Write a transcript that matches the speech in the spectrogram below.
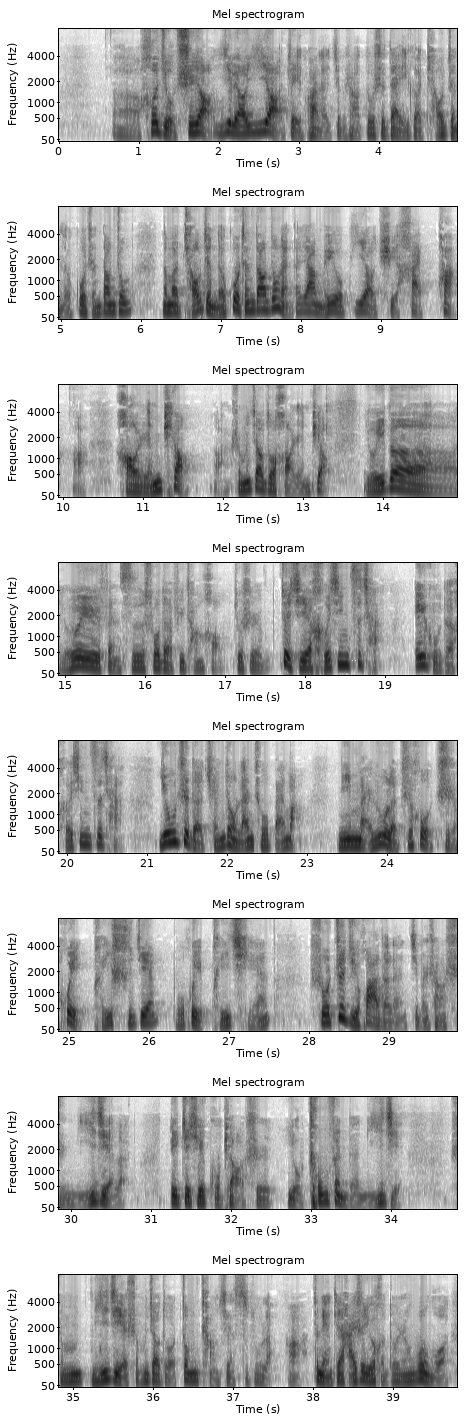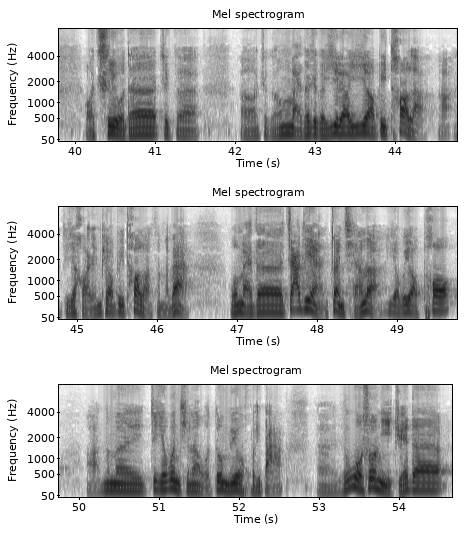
呃喝酒吃药、医疗医药这一块呢，基本上都是在一个调整的过程当中。那么调整的过程当中呢，大家没有必要去害怕啊。好人票啊，什么叫做好人票？有一个有一位粉丝说的非常好，就是这些核心资产，A 股的核心资产，优质的权重蓝筹白马，你买入了之后只会赔时间，不会赔钱。说这句话的人基本上是理解了，对这些股票是有充分的理解。什么理解什么叫做中长线思路了啊？这两天还是有很多人问我，我持有的这个，呃，这个我买的这个医疗医药被套了啊，这些好人票被套了怎么办？我买的家电赚钱了，要不要抛啊？那么这些问题呢，我都没有回答。呃，如果说你觉得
